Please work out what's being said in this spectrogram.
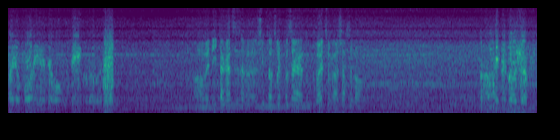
mal hier vorne, hier ist ja auch ein Weg oder was. Aber wenn nicht, dann kannst du äh, schieb doch zurück bis zur Kreuzung, das schaffst du doch. Ah, ich bin so erschöpft.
